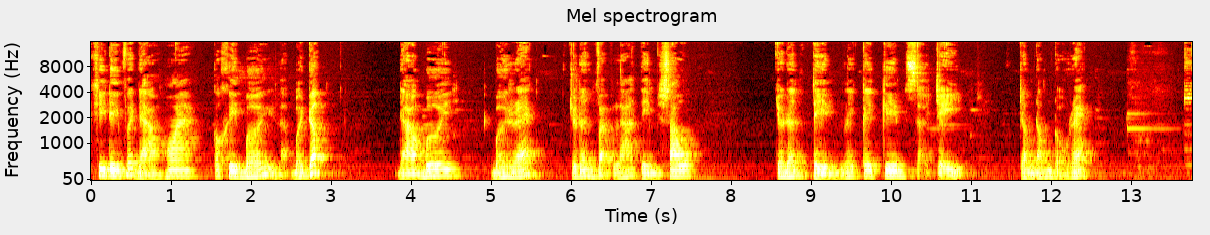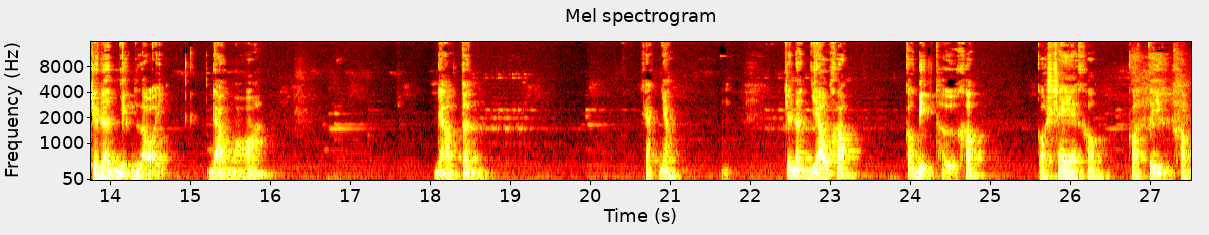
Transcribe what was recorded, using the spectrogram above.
khi đi với đào hoa có khi bới là bới đất đào bươi, bới rác cho đến vặt lá tìm sâu cho đến tìm lấy cây kim sợi chỉ trong đống đổ rác. Cho đến những loại đào mỏ đào tình khác nhau. Cho nên giàu không, có biệt thự không, có xe không, có tiền không?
